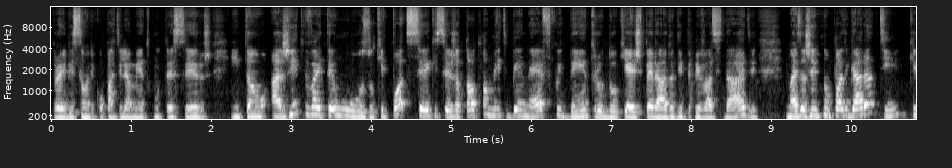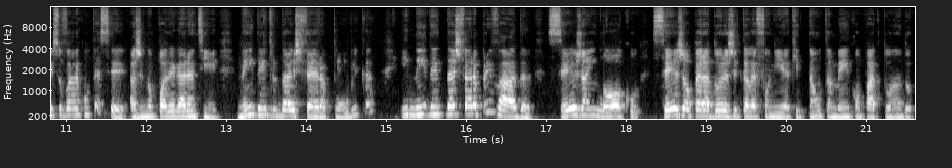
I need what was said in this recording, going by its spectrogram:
proibição de compartilhamento com terceiros. Então, a gente vai ter um uso que pode ser que seja totalmente benéfico e dentro do que é esperado de privacidade, mas a gente não pode garantir que isso vai acontecer. A gente não pode garantir nem dentro da esfera pública e nem dentro da esfera privada, seja em loco, seja operadoras de telefonia que estão também compactuando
